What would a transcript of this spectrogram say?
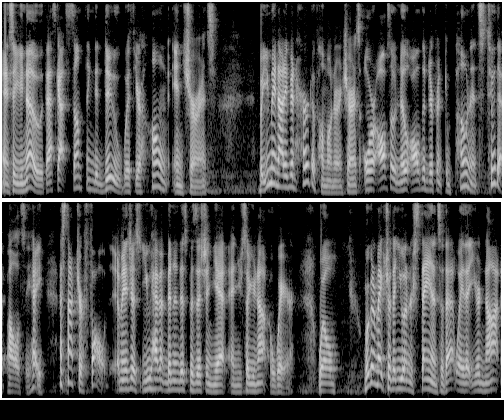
And so you know that's got something to do with your home insurance but you may not even heard of homeowner insurance or also know all the different components to that policy. Hey, that's not your fault. I mean, it's just you haven't been in this position yet, and you, so you're not aware. Well, we're going to make sure that you understand so that way that you're not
